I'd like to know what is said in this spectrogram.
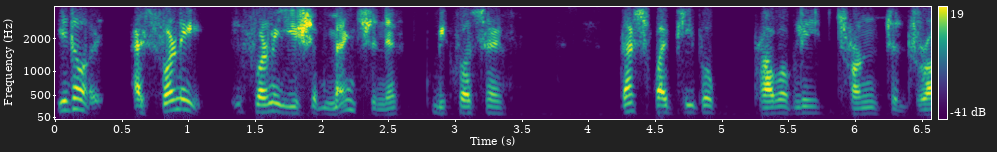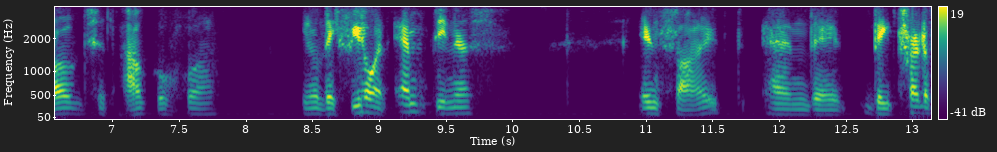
you know, it's funny. Funny you should mention it because uh, that's why people probably turn to drugs and alcohol. You know, they feel an emptiness inside, and they they try to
